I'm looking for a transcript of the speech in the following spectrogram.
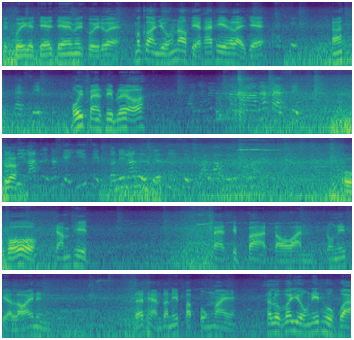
จะคุยกับเจ๊เจ๊ไม่คุยด้วย เมื่อก่อนอยู่ข้างนอกเสียค่าที่เท่าไหร่เจ๊ฮะแปดสิบโอ้ยแปดสิบเลยเหรอยังไม่ขึ้นราคานะแปดสิบเหรอที่ร้านอื่นก็เสียยี่สิบตอนนี้ร้านอื่นเสียสี่สิบร้านเราไม่รู้เท่าไหร่ โอ้โหจำผิดแปดสิบบาทต่อวัน ตรงนี้เสียร้อยหนึ่ง แล้วแถมตอนนี้ปรับปรุงใหม่ สรุปว่าอยู่ตรงนี้ถูกกว่า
